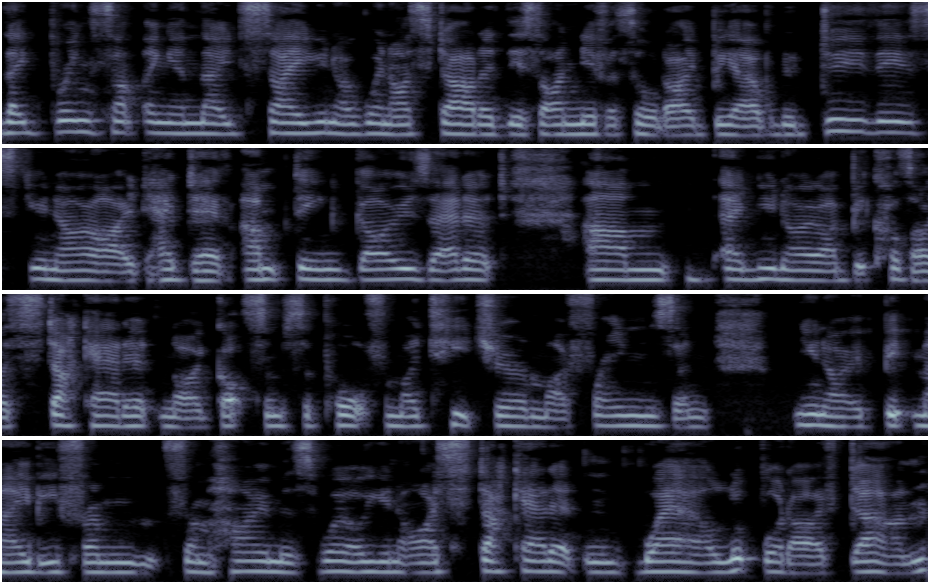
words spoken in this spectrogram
They'd bring something and they'd say, you know, when I started this, I never thought I'd be able to do this. You know, I had to have umpteen goes at it, um, and you know, because I stuck at it and I got some support from my teacher and my friends, and you know, a bit maybe from from home as well. You know, I stuck at it, and wow, look what I've done.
